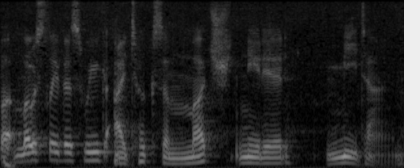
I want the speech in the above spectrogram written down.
But mostly this week, I took some much needed me time.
